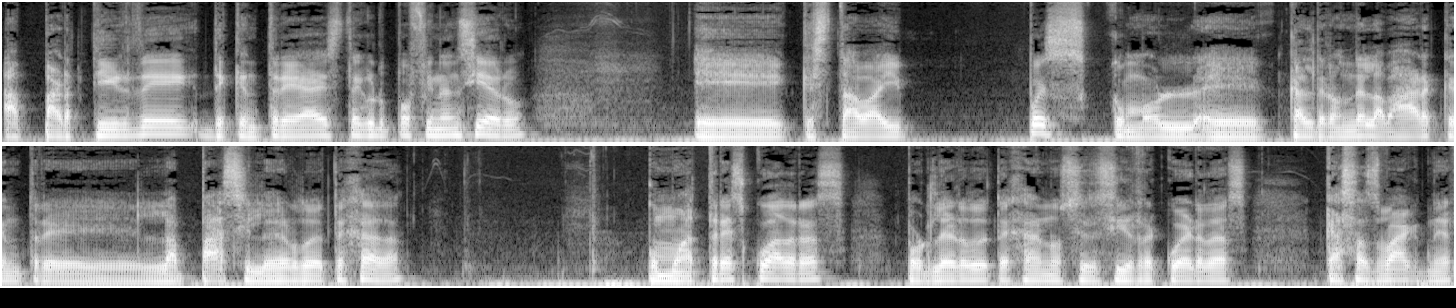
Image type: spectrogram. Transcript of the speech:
a partir de, de que entré a este grupo financiero, eh, que estaba ahí, pues como eh, Calderón de la Barca entre La Paz y Lerdo de Tejada, como a tres cuadras por Lerdo de Tejada, no sé si recuerdas, Casas Wagner,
